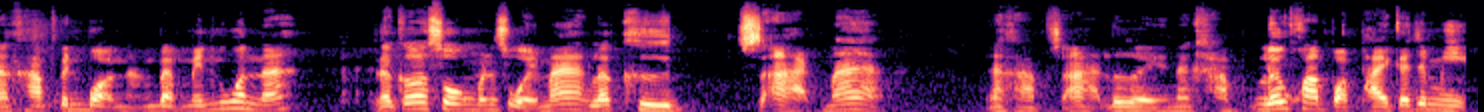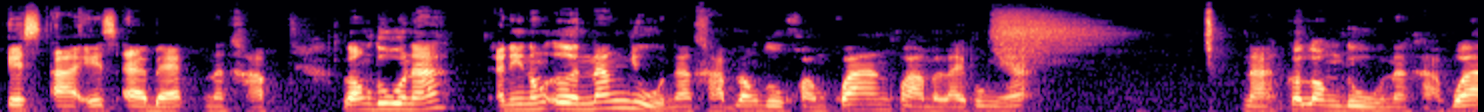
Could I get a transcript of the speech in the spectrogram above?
นะครับเป็นเบาะหนังแบบแมนนวลนะแล้วก็ทรงมันสวยมากแล้วคือสะอาดมาก นะครับสะอาดเลยนะครับเรื่องความปลอดภัยก็จะมี SRS airbag นะครับลองดูนะ อันนี้น้องเอิญนั่งอยู่นะครับลองดูความกว้างความอะไรพวกเนี้ยนะก็ลองดูนะครับว่า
